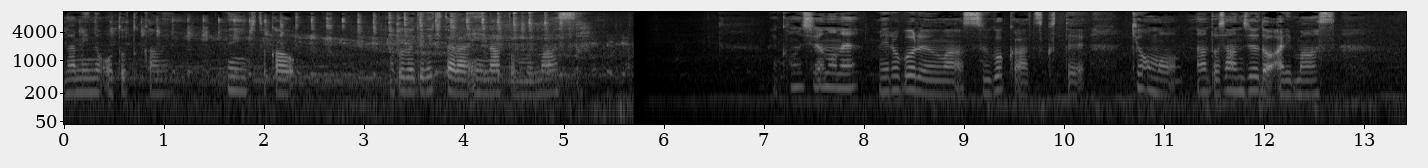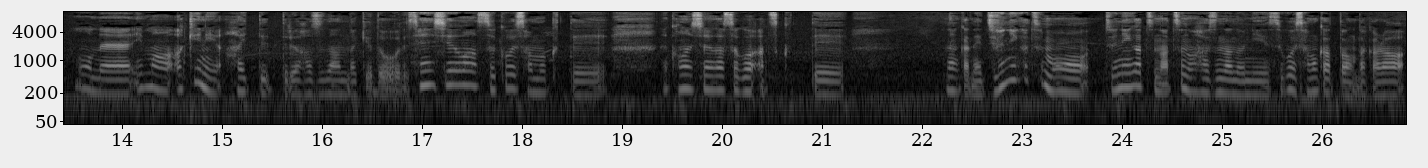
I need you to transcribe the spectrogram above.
波の音とかね、雰囲気とかをお届けできたらいいなと思います。今週のねメルボルンはすごく暑くて今日もなんと30度あります。もうね今秋に入ってってるはずなんだけどで先週はすごい寒くて今週がすごい暑くてなんかね12月も12月夏のはずなのにすごい寒かったのだから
